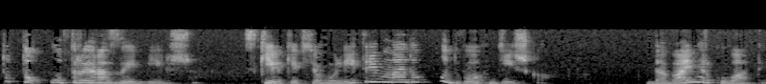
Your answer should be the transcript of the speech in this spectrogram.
тобто у 3 рази більше. Скільки всього літрів меду у двох діжках? Давай міркувати.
